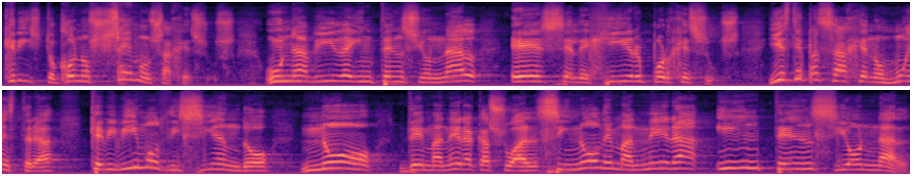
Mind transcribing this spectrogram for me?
Cristo, conocemos a Jesús. Una vida intencional es elegir por Jesús. Y este pasaje nos muestra que vivimos diciendo no de manera casual, sino de manera intencional.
